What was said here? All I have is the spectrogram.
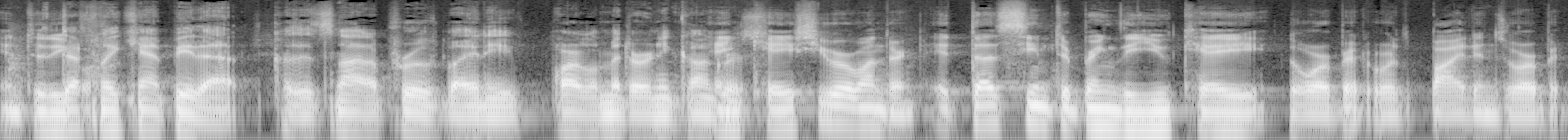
into the Definitely can't be that because it's not approved by any parliament or any Congress. in case you were wondering, it does seem to bring the UK orbit or Biden's orbit,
